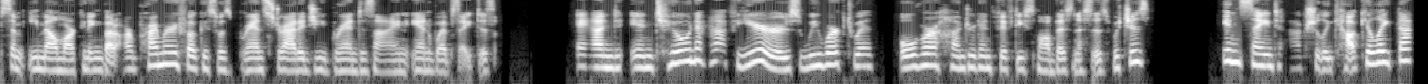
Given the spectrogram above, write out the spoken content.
some email marketing, but our primary focus was brand strategy, brand design, and website design. And in two and a half years, we worked with over 150 small businesses, which is insane to actually calculate that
